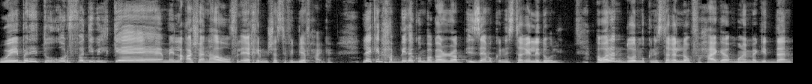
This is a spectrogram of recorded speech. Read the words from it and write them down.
وبنيت الغرفة دي بالكامل عشانها وفي الآخر مش هستفيد بيها في حاجة. لكن حبيت أكون بجرب إزاي ممكن نستغل دول. أولا دول ممكن نستغلهم في حاجة مهمة جدا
